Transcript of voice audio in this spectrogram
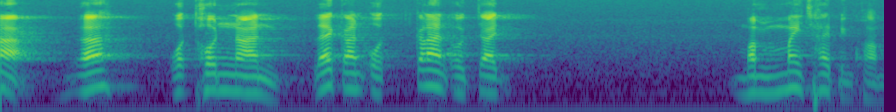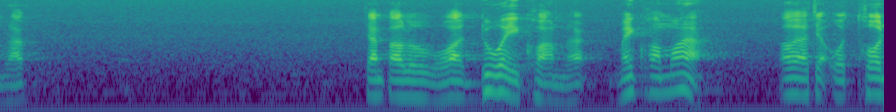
าพนะอดทนนานและการอดกลั้นอดใจ มันไม่ใช่เป็นความรัก อาจารย์เปาโลบอกว่าด้วยความรักหมายความว่าเราอาจจะอดทน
